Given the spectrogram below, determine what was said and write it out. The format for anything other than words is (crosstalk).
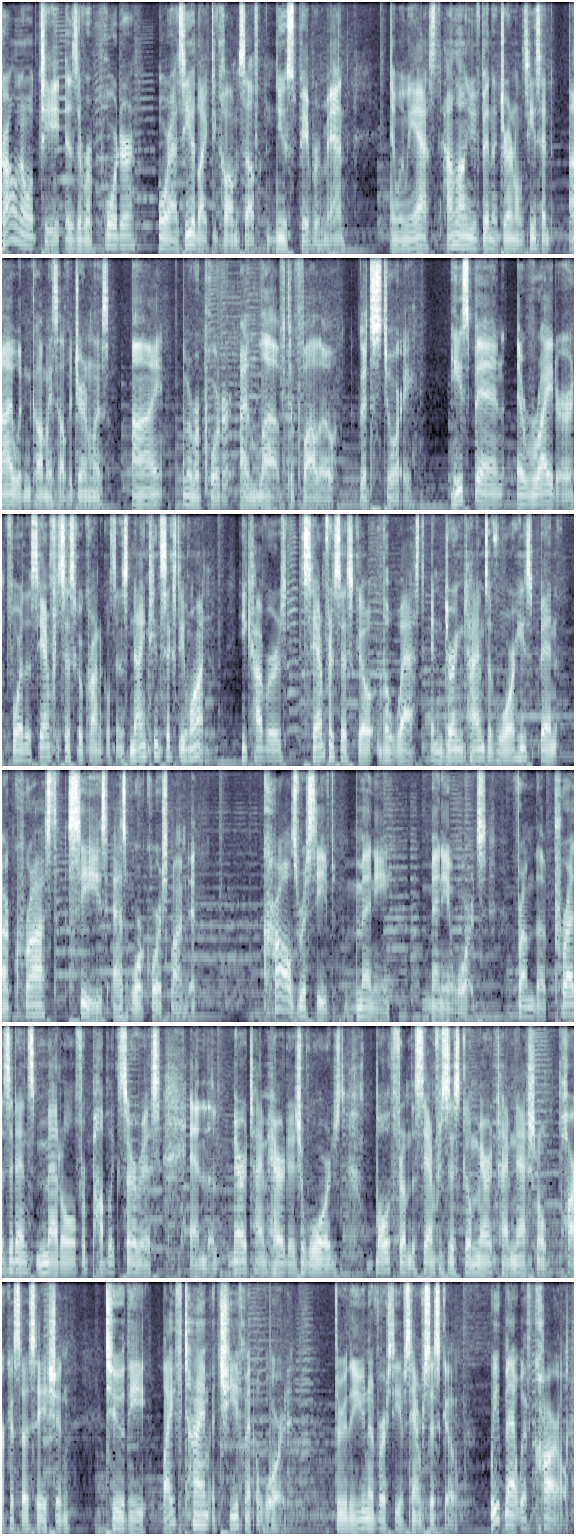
Carl Nolte is a reporter, or as he would like to call himself, a newspaper man. And when we asked how long you've been a journalist, he said, I wouldn't call myself a journalist. I am a reporter. I love to follow a good story. He's been a writer for the San Francisco Chronicle since 1961. He covers San Francisco, the West, and during times of war, he's been across seas as war correspondent. Carl's received many, many awards from the President's Medal for Public Service and the Maritime Heritage Awards, both from the San Francisco Maritime National Park Association, to the Lifetime Achievement Award through the University of San Francisco. We met with Carl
